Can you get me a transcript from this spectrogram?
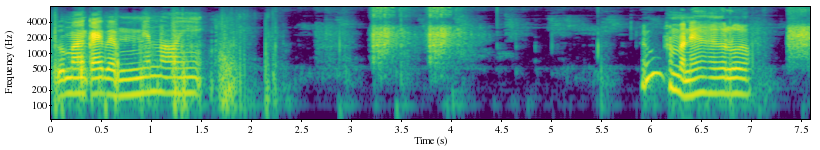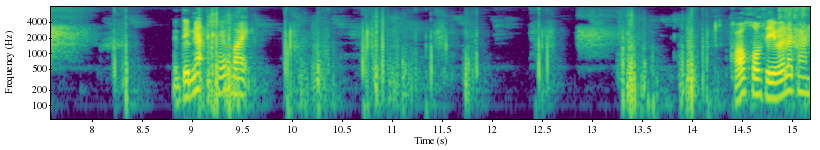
โยนมาไกลแบบเนียนหน้อยอู้ทำแบบนี้ใครก็รู้หรอกต่ตัวเนี้ยใช้ไวขอโคสีไว้แล้วกัน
